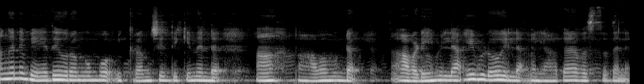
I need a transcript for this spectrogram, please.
അങ്ങനെ വേദ ഉറങ്ങുമ്പോൾ വിക്രം ചിന്തിക്കുന്നുണ്ട് ആ പാവമുണ്ട്. അവിടെയുമില്ല ഇവിടോ ഇല്ല. വല്ലാത്ത അവസ്ഥ തന്നെ.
